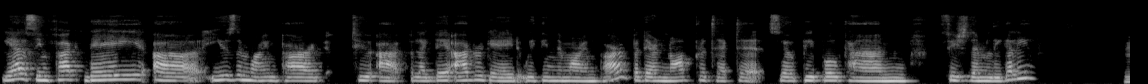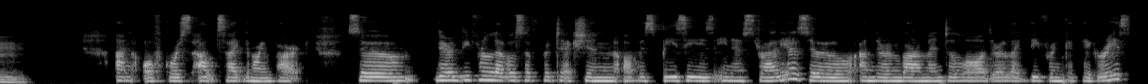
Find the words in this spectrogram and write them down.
Yes, in fact, they uh, use the marine park to act like they aggregate within the marine park, but they're not protected, so people can fish them legally. Hmm and of course outside the marine park. So there are different levels of protection of a species in Australia. So under environmental law, there are like different categories.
